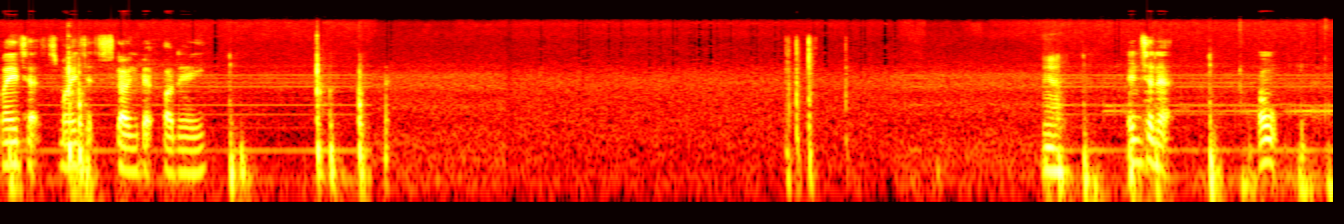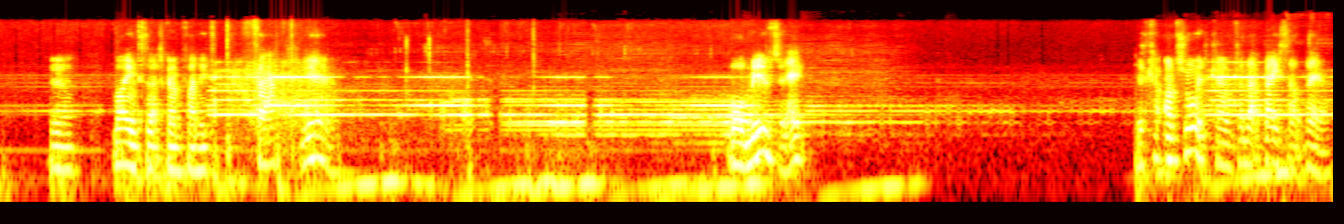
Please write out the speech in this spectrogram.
my internet's my internet's going a bit funny. Yeah. Internet. Oh. Yeah. My internet's going funny. Fuck yeah. Or music. It's, I'm sure it's coming from that base up there.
